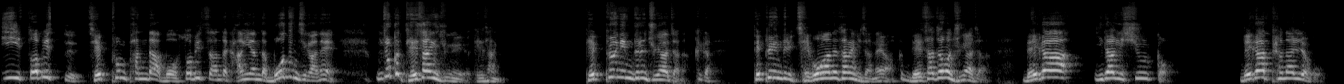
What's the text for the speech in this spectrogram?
이 서비스, 제품 판다, 뭐 서비스 한다, 강의한다, 뭐든지 간에 무조건 대상이 중요해요. 대상이. 대표님들은 중요하잖아. 그러니까 대표님들이 제공하는 사람이잖아요. 그럼 내 사정은 중요하잖아. 내가 일하기 쉬울 거, 내가 편하려고,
